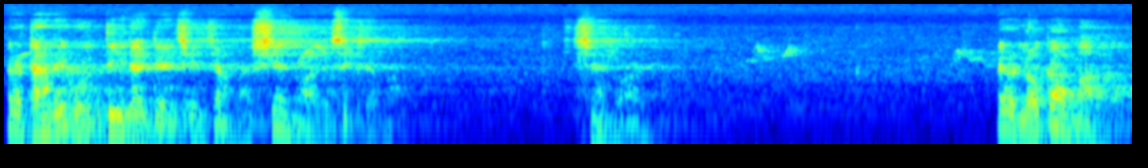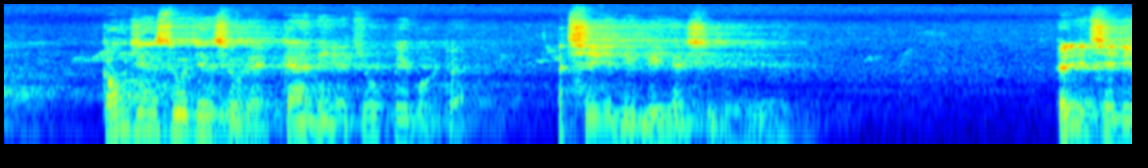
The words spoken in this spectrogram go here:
အဲ့တော့ဒါလေးကိုသိလိုက်တဲ့အချိန်ကျမှရှင်းသွားတယ်စိတ်ထဲမှာရှင်းသွားတယ်အဲ့တော့လောကမှာကောင်းခြင်းဆိုးခြင်းဆိုတဲ့ကံတွေအကျိုးပေးဖို့အတွက်အခြေအနေ၄ရက်ရှိတယ်အဲ့ဒီအခြေအနေ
